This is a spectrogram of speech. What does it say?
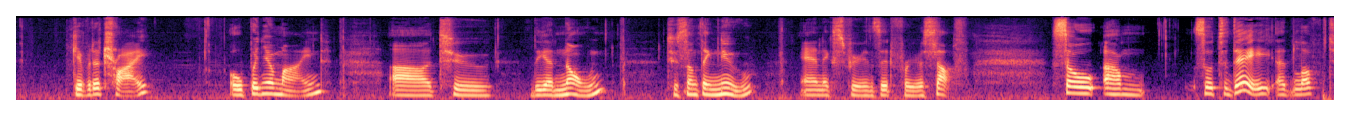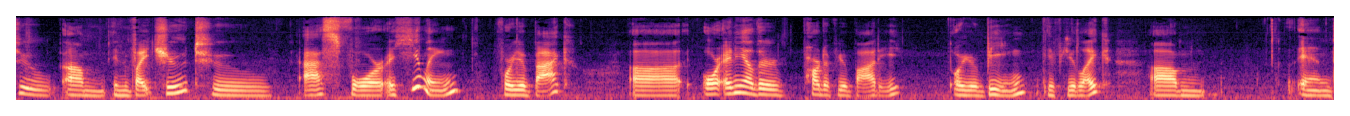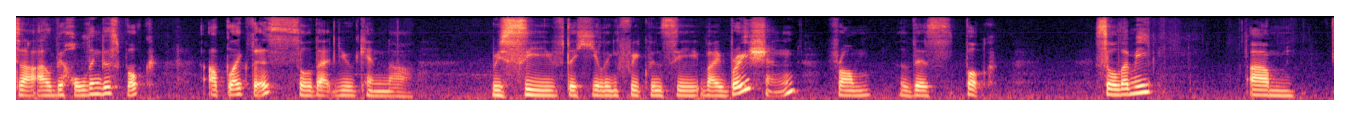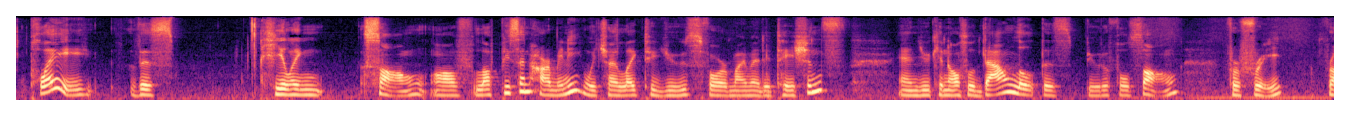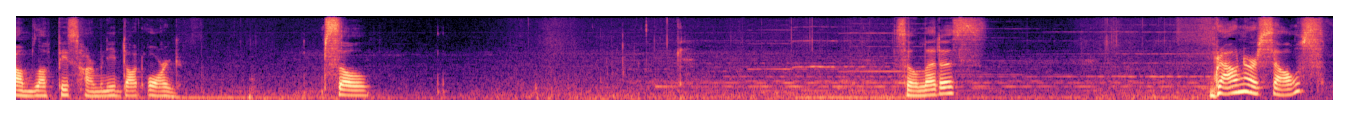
give it a try, open your mind uh, to the unknown, to something new, and experience it for yourself. So, um, so today I'd love to um, invite you to ask for a healing for your back uh, or any other part of your body or your being, if you like. Um, and uh, I'll be holding this book up like this so that you can uh, receive the healing frequency vibration from this book. So let me um, play this healing song of Love, Peace, and Harmony, which I like to use for my meditations. And you can also download this beautiful song for free from lovepeaceharmony.org. So, so let us ground ourselves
